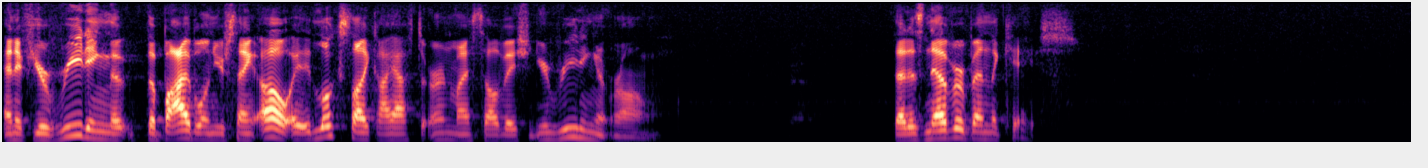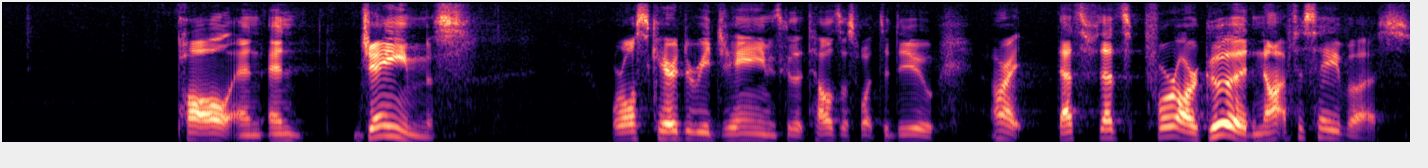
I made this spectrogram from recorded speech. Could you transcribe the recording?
And if you're reading the, the Bible and you're saying, oh, it looks like I have to earn my salvation, you're reading it wrong. That has never been the case. Paul and, and James. We're all scared to read James because it tells us what to do. All right, that's, that's for our good, not to save us.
